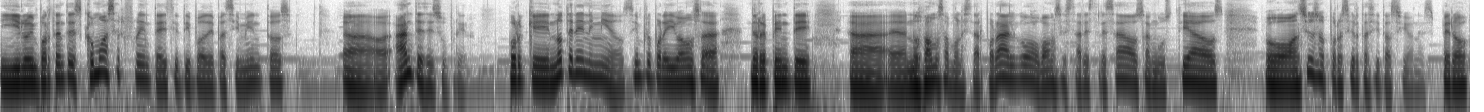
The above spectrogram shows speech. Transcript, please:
Y lo importante es cómo hacer frente a este tipo de padecimientos ah, antes de sufrir. Porque no tener miedo, siempre por ahí vamos a, de repente, nos vamos a molestar por algo, o vamos a estar estresados, angustiados o ansiosos por ciertas situaciones, pero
